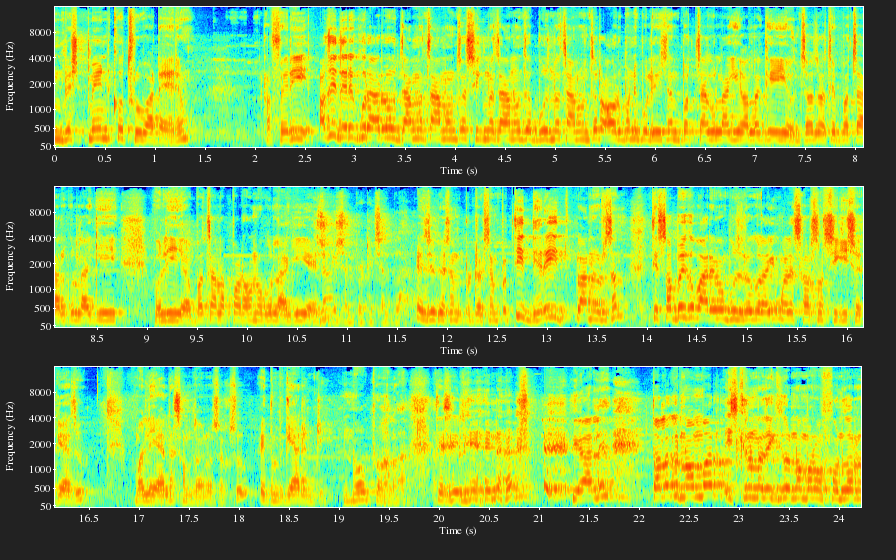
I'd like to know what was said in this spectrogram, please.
इन्भेस्टमेन्टको थ्रुबाट हेऱ्यौँ। र फेरि अझै धेरै कुराहरू जान्न चाहनुहुन्छ सिक्न चाहनुहुन्छ बुझ्न चाहनुहुन्छ र अरू पनि पोलिसन बच्चाको लागि अलग्गै हुन्छ जस्तै बच्चाहरूको लागि भोलि बच्चालाई पढाउनको लागि होइन? Education protection plan education protection ती धेरै प्लानहरू छन् त्यो सबैको बारेमा बुझ्नको लागि मैले सरसँग सिकिसकेको छु। मैले यहाँलाई सम्झाउन सक्छु एकदम ग्यारेन्टी नो प्रब्लम त्यसैले होइन यहाँले तलको नम्बर स्क्रिनमा देखेको नम्बरमा फोन गर्न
